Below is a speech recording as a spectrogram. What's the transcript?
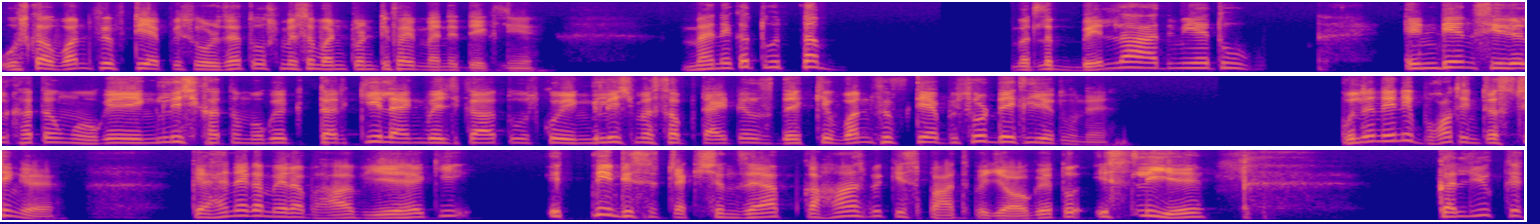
उसका 150 एपिसोड्स है तो उसमें से 125 मैंने देख लिए।" मैंने कहा, "तू इतना मतलब बेला आदमी है तू, इंडियन सीरियल खत्म हो गए, इंग्लिश खत्म हो गई, टर्की लैंग्वेज का तू उसको इंग्लिश में सबटाइटल्स देख के 150 एपिसोड देख लिए तूने?" बोले, "नहीं, नहीं बहुत इंटरेस्टिंग है।" कहने का मेरा भाव ये है कि इतनी डिस्ट्रैक्शंस है आप कहाँ पे किस बात पे जाओगे? तो इसलिए कलयुग के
